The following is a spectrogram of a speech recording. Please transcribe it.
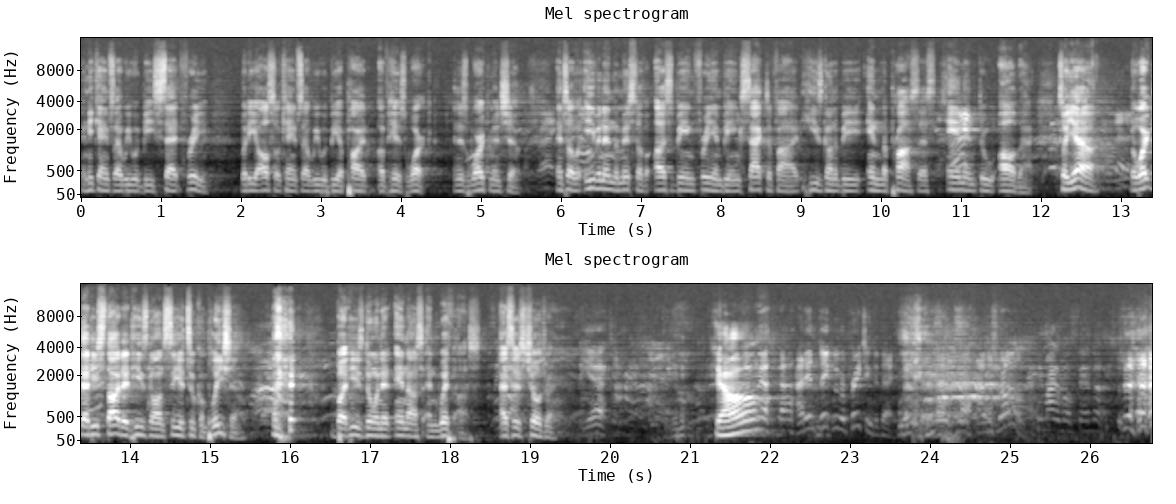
And he came so that we would be set free. But he also came so that we would be a part of his work and his workmanship. And so even in the midst of us being free and being sanctified, he's going to be in the process in and through all that. So yeah, the work that he started, he's going to see it to completion. but he's doing it in us and with us as his children. Yeah. Y'all? I didn't think we were preaching today. I was wrong. He might as well stand up.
